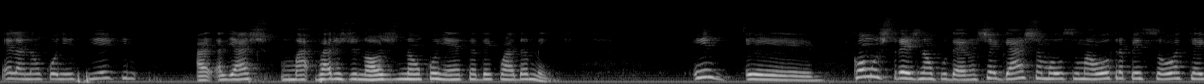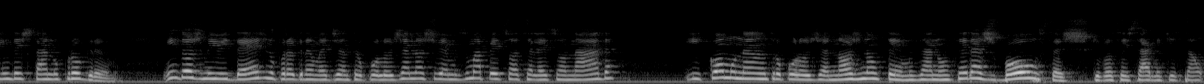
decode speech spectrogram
ela não conhecia e que, aliás, uma, vários de nós não conhecem adequadamente. E, eh, como os três não puderam chegar, chamou-se uma outra pessoa que ainda está no programa. Em 2010, no programa de antropologia, nós tivemos uma pessoa selecionada e como na antropologia nós não temos, a não ser as bolsas, que vocês sabem que são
